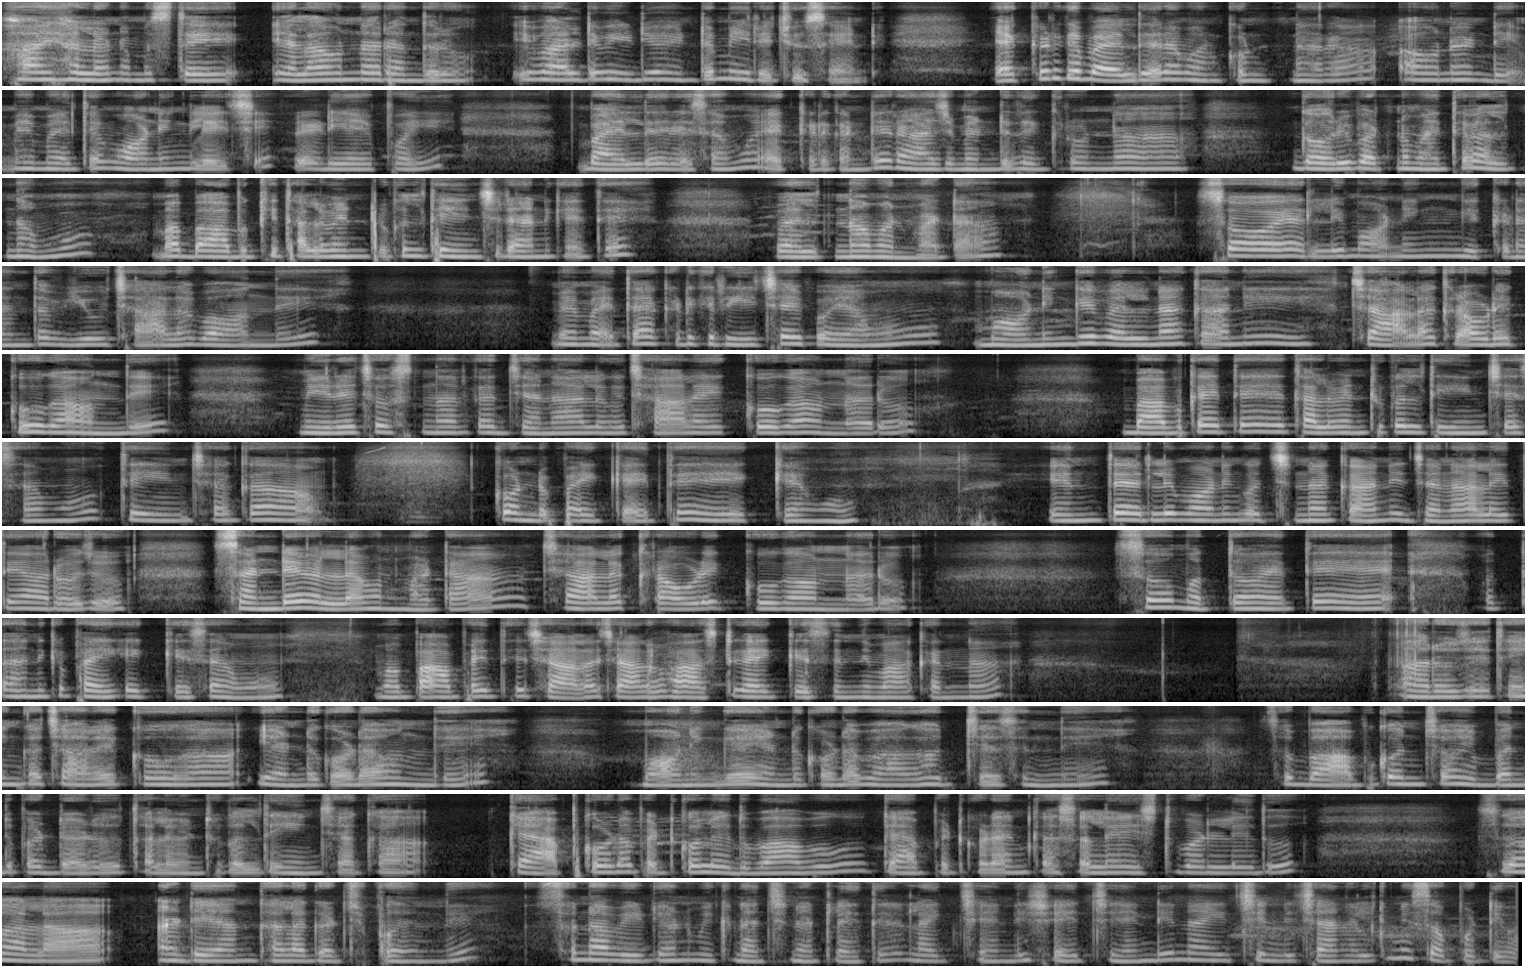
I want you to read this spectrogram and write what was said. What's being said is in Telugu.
హాయ్ హలో నమస్తే. ఎలా ఉన్నారు అందరూ? ఇవాళ వీడియో ఏంటో మీరే చూసేయండి. ఎక్కడికి బయలుదేరాం అనుకుంటున్నారా? అవునండి మేమైతే మార్నింగ్ లేచి రెడీ అయిపోయి బయలుదేరేసాము. ఎక్కడికంటే రాజమండ్రి దగ్గర ఉన్న గౌరీపట్నం అయితే వెళ్తున్నాము. మా బాబుకి తల వెంట్రుకలు తీయించడానికి అయితే వెళ్తున్నాం అనమాట సో ఎర్లీ మార్నింగ్ ఇక్కడంతా వ్యూ చాలా బాగుంది. మేమైతే అక్కడికి రీచ్ అయిపోయాము. మార్నింగే వెళ్ళినా కానీ చాలా క్రౌడ్ ఎక్కువగా ఉంది. మీరే చూస్తున్నారు కదా జనాలు చాలా ఎక్కువగా ఉన్నారు. బాబుకైతే తల వెంట్రుకలు తీయించేసాము. తీయించాక కొండపైకి అయితే ఎక్కాము. ఎంత ఎర్లీ మార్నింగ్ వచ్చినా కానీ జనాలు అయితే ఆ రోజు సండే వెళ్ళామన్నమాట. చాలా క్రౌడ్ ఎక్కువగా ఉన్నారు. సో మొత్తం అయితే మొత్తానికి పైకి ఎక్కేసాము. మా పాప అయితే చాలా చాలా ఫాస్ట్గా ఎక్కేసింది మాకన్నా. ఆ రోజైతే ఇంకా చాలా ఎక్కువగా ఎండ కూడా ఉంది. మార్నింగే ఎండ కూడా బాగా వచ్చేసింది. సో బాబు కొంచెం ఇబ్బంది పడ్డాడు. తల వెంట్రుకలు తీయించాక క్యాప్ కూడా పెట్టుకోలేదు బాబు. క్యాప్ పెట్టుకోవడానికి అసలే ఇష్టపడలేదు. సో అలా ఆ డే అంతా అలా గడిచిపోయింది. సో నా వీడియోని మీకు నచ్చినట్లయితే లైక్ చేయండి షేర్ చేయండి. నా ఈ చిన్ని ఛానల్కి మీ సపోర్ట్ ఇవ్వండి.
